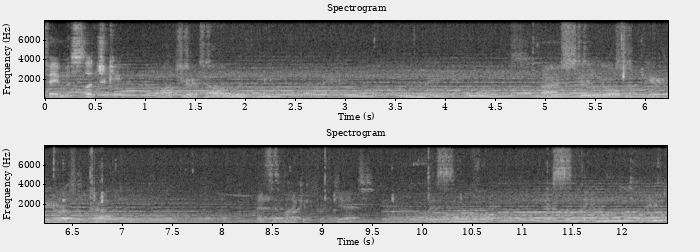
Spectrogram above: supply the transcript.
famous Lich King. Watch your tone with me, boy. You may be but I'm still your superior as a paladin. As if I could forget. Listen, there's something about the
